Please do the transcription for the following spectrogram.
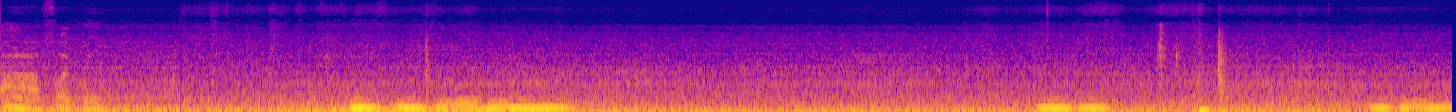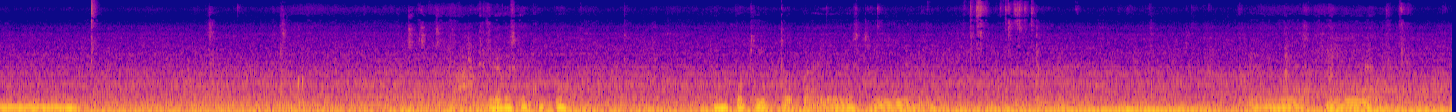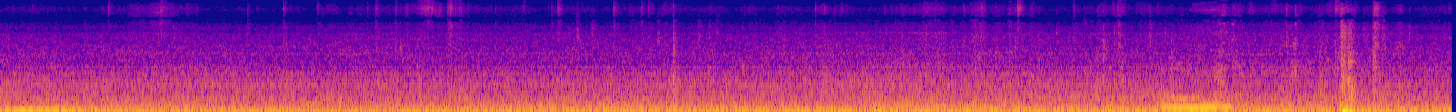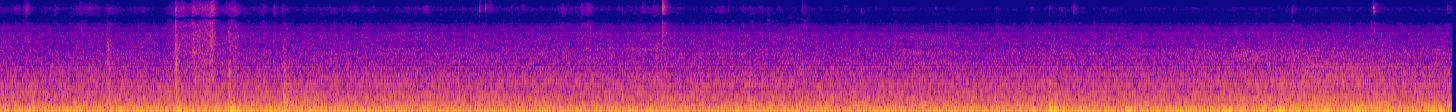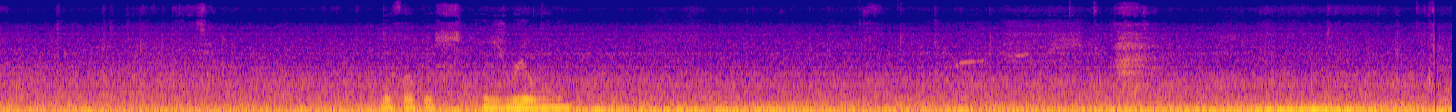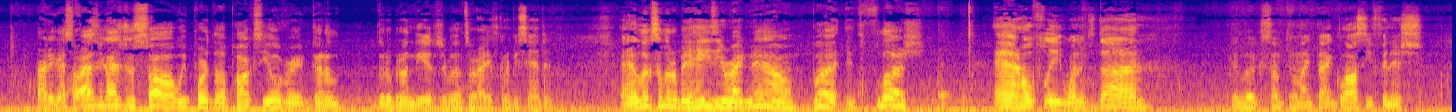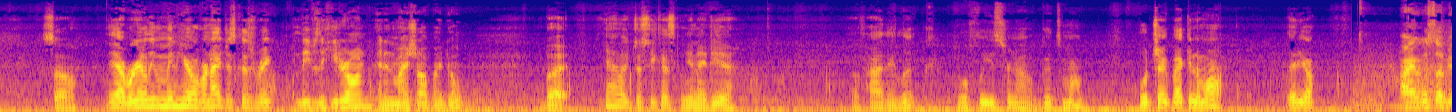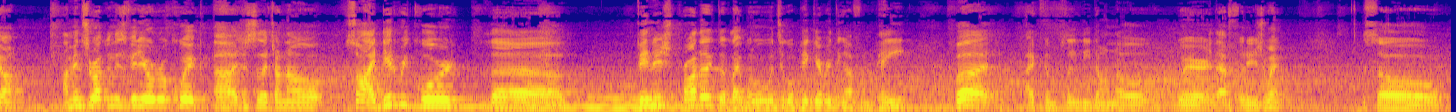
Ah, fuck me. Mm the focus is real right now. Alrighty guys, so as you guys just saw, we poured the epoxy over it, got a little bit on the edge but that's alright, it's gonna be sanded. And it looks a little bit hazy right now, but it's flush. And hopefully when it's done, it looks something like that glossy finish. So yeah, we're gonna leave them in here overnight just because Rick leaves the heater on, and in my shop I don't. But yeah, like just so you guys can get an idea of how they look. Hopefully, these turn out good tomorrow. We'll check back in tomorrow. Later, y'all. All right, what's up, y'all? I'm interrupting this video real quick uh, just to let y'all know. So I did record the finished product of like when we went to go pick everything up from paint, but I completely don't know where that footage went. So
